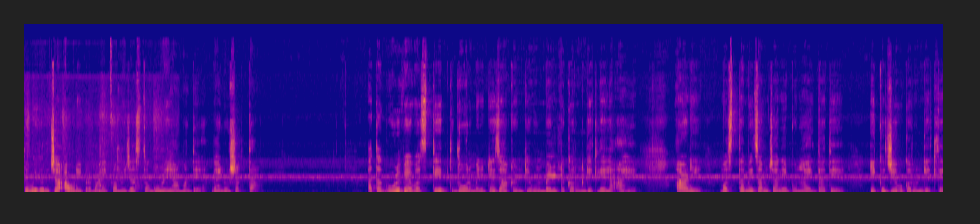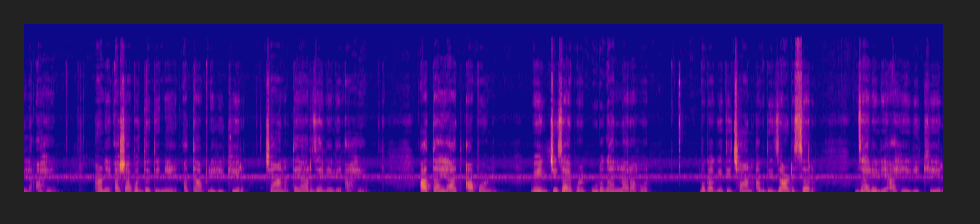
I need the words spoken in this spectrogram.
तुम्ही तुमच्या आवडीप्रमाणे कमी जास्त गूळ ह्यामध्ये घालू शकता. आता गूळ व्यवस्थित दोन मिनिटे झाकण ठेवून बेल्ट करून घेतलेला आहे. आणि मस्त मी चमच्याने पुन्हा एकदा ते एकजीव करून घेतलेलं आहे. आणि अशा पद्धतीने आता आपली ही खीर छान तयार झालेली आहे. आता ह्यात आपण वेलची जायफळ पूड घालणार आहोत. बघा किती छान अगदी जाडसर झालेली आहे ही खीर.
